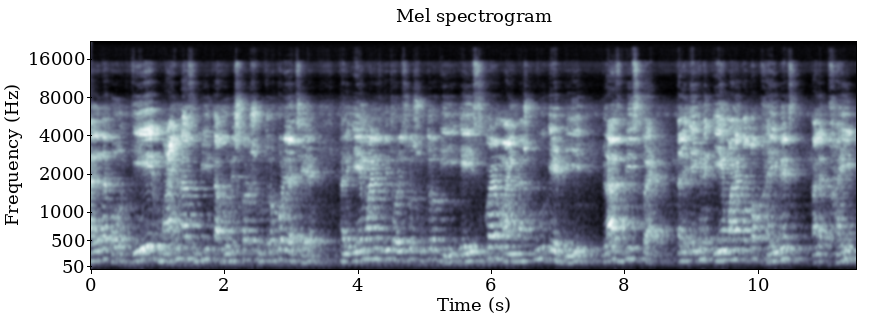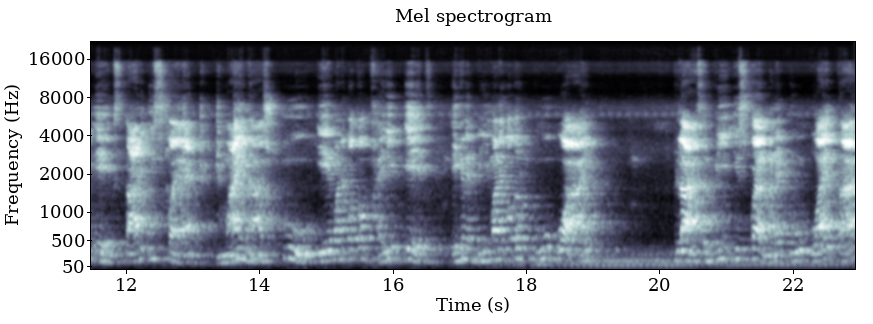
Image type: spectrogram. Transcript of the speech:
তাহলে দেখো A minus B the whole square সূত্র পড়ে আছে, তাহলে A minus B whole square সূত্র কি? A square minus two A B plus B square তাহলে এখানে এ মানে কত? ফাইভ এক্স তাহলে ফাইভ এক্স তার স্কোয়ার মাইনাস টু এ মানে কত? ফাইভ এক্স এখানে বি মানে কত? Two Y plus B square মানে টু ওয়াই তার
